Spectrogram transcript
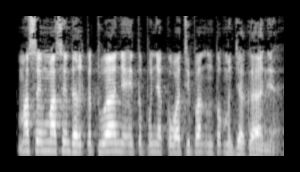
masing-masing dari keduanya itu punya kewajiban untuk menjaganya.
